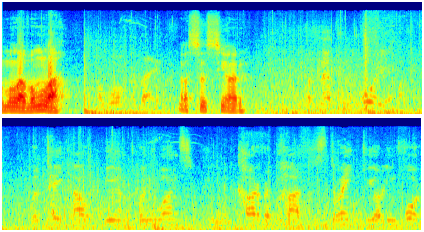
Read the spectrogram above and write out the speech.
Vamos lá, vamos lá. Nossa senhora. But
